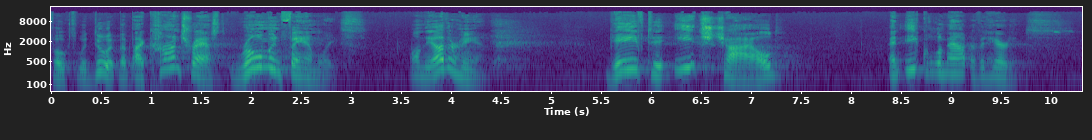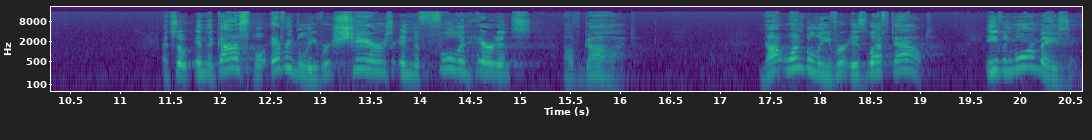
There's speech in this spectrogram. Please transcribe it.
folks would do it. But by contrast, Roman families, on the other hand, gave to each child an equal amount of inheritance. And so in the gospel, every believer shares in the full inheritance of God. Not one believer is left out. Even more amazing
